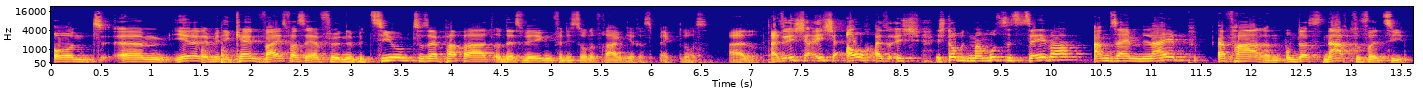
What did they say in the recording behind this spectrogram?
Und ähm, jeder, der Willi kennt, weiß, was er für eine Beziehung zu seinem Papa hat. Und deswegen finde ich so eine Frage hier respektlos. Also, also ich, ich auch, also ich, ich glaube, man muss es selber an seinem Leib erfahren, um das nachzuvollziehen.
